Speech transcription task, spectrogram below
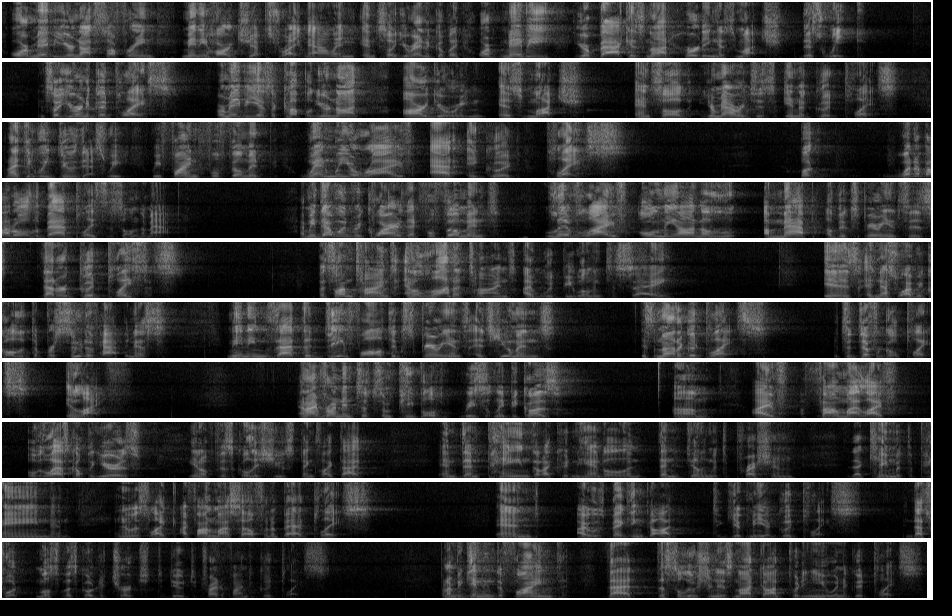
Or maybe you're not suffering many hardships right now, and, and so you're in a good place. Or maybe your back is not hurting as much this week. And so you're in a good place. Or maybe as a couple, you're not arguing as much. And so your marriage is in a good place. And I think we do this. We, we find fulfillment when we arrive at a good place. But what about all the bad places on the map? I mean, that would require that fulfillment live life only on a, a map of experiences that are good places. But sometimes, and a lot of times, I would be willing to say, is, and that's why we call it the pursuit of happiness, meaning that the default experience as humans is not a good place. It's a difficult place in life. And I've run into some people recently because um, I've found my life over the last couple of years, you know, physical issues, things like that, and then pain that I couldn't handle, and then dealing with depression that came with the pain. And, and it was like I found myself in a bad place. And I was begging God to give me a good place. And that's what most of us go to church to do, to try to find a good place. But I'm beginning to find that the solution is not God putting you in a good place.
